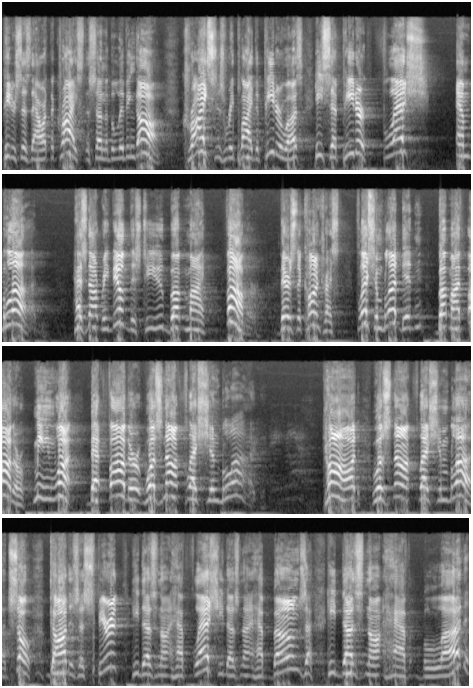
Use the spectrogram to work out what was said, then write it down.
Peter says, Thou art the Christ, the Son of the living God. Christ's reply to Peter was, He said, Peter, flesh and blood has not revealed this to you, but my Father. There's the contrast. Flesh and blood didn't, but my Father. Meaning what? That Father was not flesh and blood. God was not flesh and blood. So, God is a spirit. He does not have flesh. He does not have bones. He does not have blood.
